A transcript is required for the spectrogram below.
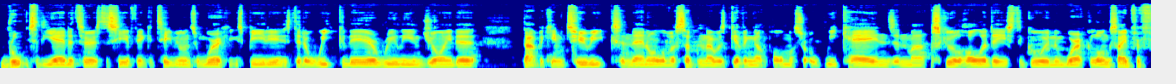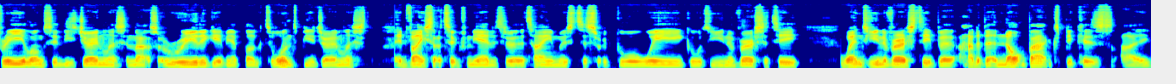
wrote to the editors to see if they could take me on some work experience, did a week there, really enjoyed it. That became two weeks, and then all of a sudden, I was giving up almost sort of weekends and my school holidays to go in and work alongside for free, alongside these journalists, and that sort of really gave me a bug to want to be a journalist advice that I took from the editor at the time was to sort of go away, go to university. Went to university, but had a bit of knockbacks because I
